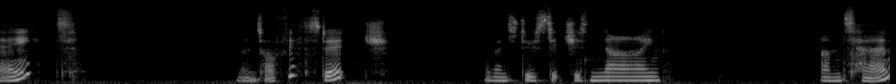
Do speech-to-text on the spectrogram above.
eight, and then to our fifth stitch, we're going to do stitches nine and ten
